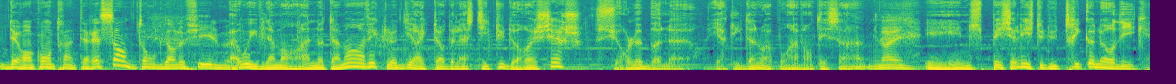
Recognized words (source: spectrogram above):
Des rencontres intéressantes donc dans le film. Bah oui, évidemment, hein, notamment avec le directeur de l'Institut de recherche sur le bonheur. Il n'y a que les Danois pour inventer ça. Hein. Et une spécialiste du tricot nordique.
